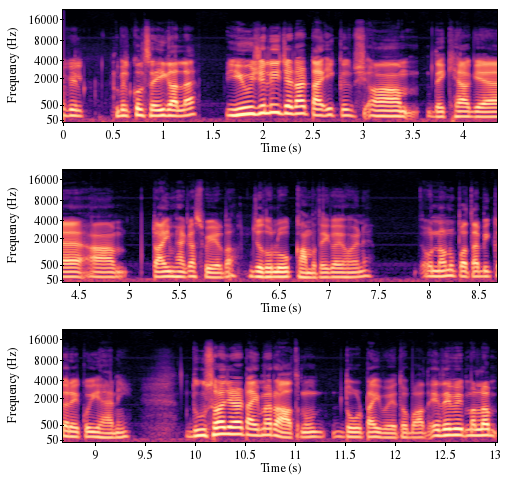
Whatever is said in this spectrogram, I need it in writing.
ਬਿਲ- ਬਿਲਕੁਲ ਸਹੀ ਗੱਲ ਹੈ। ਯੂਜੂਅਲੀ ਜਿਹੜਾ ਇੱਕ ਦੇਖਿਆ ਗਿਆ ਟਾਈਮ ਹੈਗਾ ਸਵੇਰ ਦਾ ਜਦੋਂ ਲੋਕ ਕੰਮ ਤੇ ਗਏ ਹੋਏ ਨੇ। ਉਹਨਾਂ ਨੂੰ ਪਤਾ ਵੀ ਘਰੇ ਕੋਈ ਹੈ ਨਹੀਂ। ਦੂਸਰਾ ਜਿਹੜਾ ਟਾਈਮ ਹੈ ਰਾਤ ਨੂੰ 2:30 ਵਜੇ ਤੋਂ ਬਾਅਦ ਇਹਦੇ ਵਿੱਚ ਮਤਲਬ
